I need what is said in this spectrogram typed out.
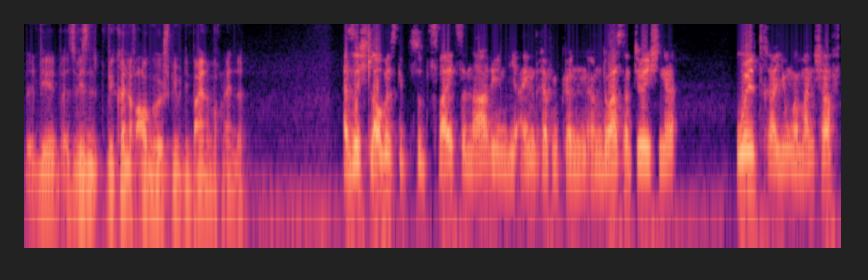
wir, also wir, sind, wir können auf Augenhöhe spielen mit den Bayern am Wochenende? Also ich glaube, es gibt so zwei Szenarien, die eintreffen können. Ähm, du hast natürlich eine ultra junge Mannschaft.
